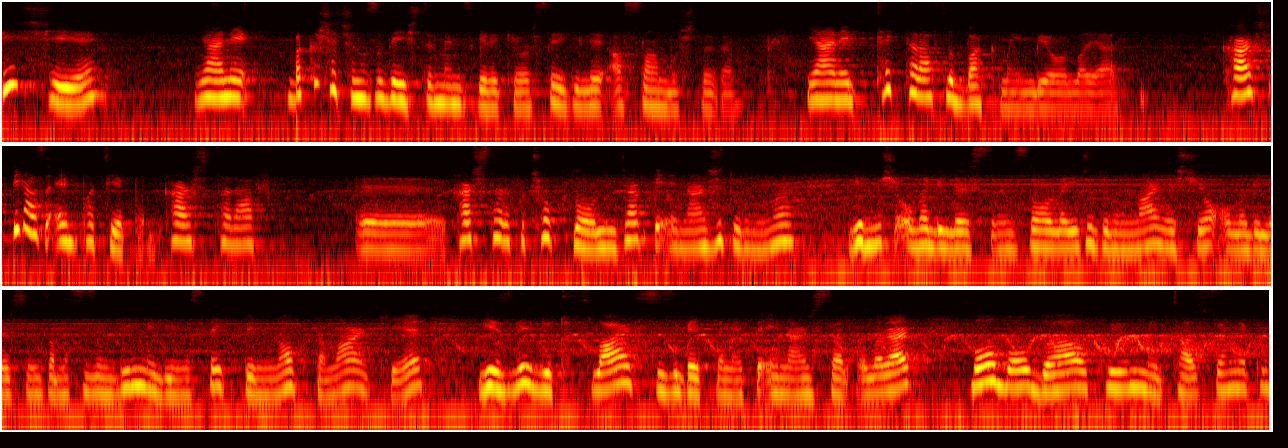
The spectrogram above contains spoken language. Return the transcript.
bir şeyi yani bakış açınızı değiştirmeniz gerekiyor sevgili aslan burçları. Yani tek taraflı bakmayın bir olaya. Karşı biraz empati yapın. Karşı taraf e, karşı tarafı çok zorlayacak bir enerji durumuna girmiş olabilirsiniz. Zorlayıcı durumlar yaşıyor olabilirsiniz ama sizin bilmediğiniz tek bir nokta var ki gizli lütuflar sizi beklemekte enerjisel olarak. Bol bol dua okuyun, meditasyon yapın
